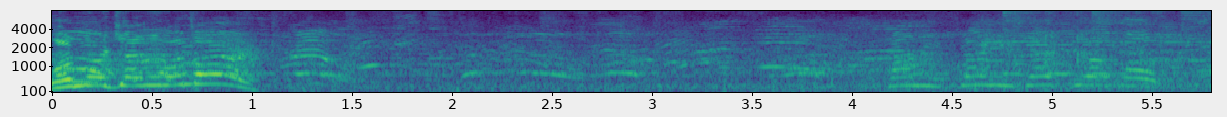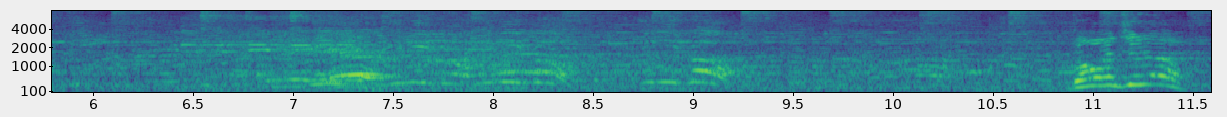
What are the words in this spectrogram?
One more, Johnny, one more. Johnny, Johnny, that's your ball. Yeah, Inigo, Inigo, Inigo. Go, Angelo. Santi,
